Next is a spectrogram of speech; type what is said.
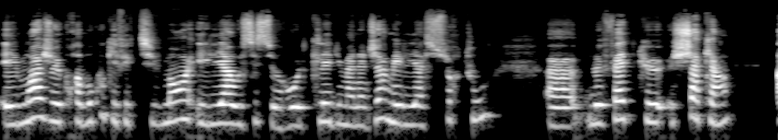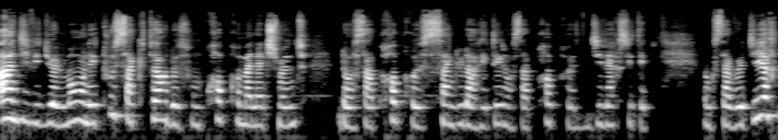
Et moi, je crois beaucoup qu'effectivement, il y a aussi ce rôle clé du manager, mais il y a surtout euh, le fait que chacun, individuellement, on est tous acteurs de son propre management, dans sa propre singularité, dans sa propre diversité. Donc ça veut dire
